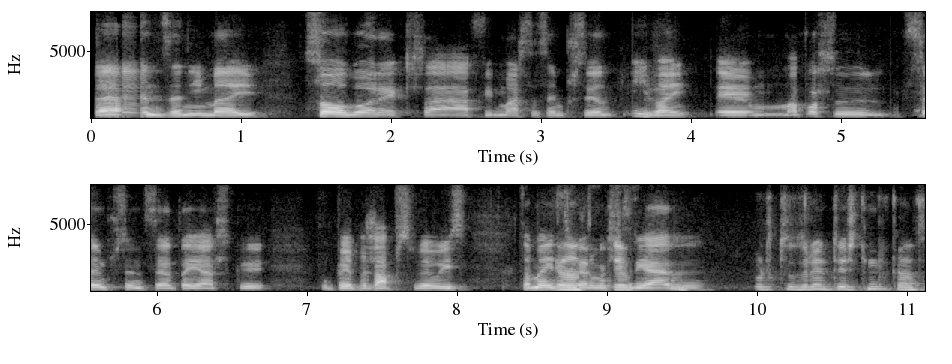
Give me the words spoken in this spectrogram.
anos, ano e meio, só agora é que está a afirmar-se a 100%, e bem, é uma aposta 100% certa e acho que o Pepa já percebeu isso. Também Ele tiveram a estrear... Porto durante este mercado.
